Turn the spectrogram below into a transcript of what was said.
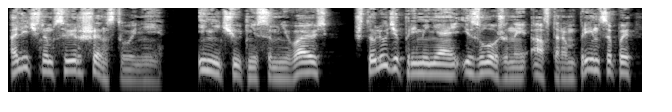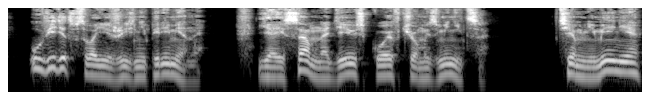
о личном совершенствовании и ничуть не сомневаюсь, что люди, применяя изложенные автором принципы, увидят в своей жизни перемены. Я и сам надеюсь кое в чем измениться. Тем не менее,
